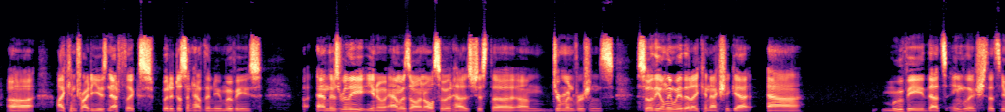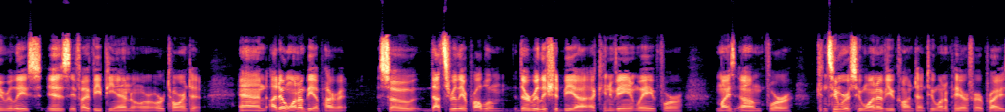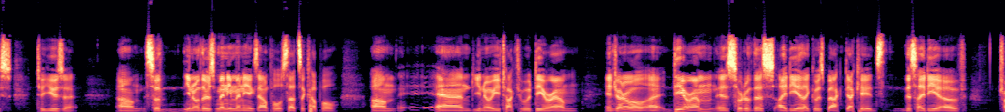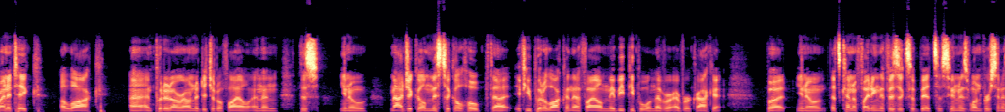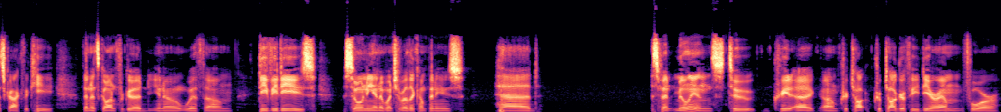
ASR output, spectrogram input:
Uh, I can try to use Netflix, but it doesn't have the new movies. and there's really, you know, Amazon also it has just the um, German versions. So the only way that I can actually get a movie that's English, that's new release, is if I VPN or, or torrent it. And I don't want to be a pirate, so that's really a problem. There really should be a, a convenient way for my um, for consumers who want to view content, who want to pay a fair price, to use it. Um, so you know, there's many many examples. That's a couple. Um, and you know, you talked about DRM in general, uh, DRM is sort of this idea that goes back decades. This idea of trying to take a lock uh, and put it around a digital file, and then this, you know, magical, mystical hope that if you put a lock on that file, maybe people will never ever crack it. But you know, that's kind of fighting the physics of bits. As soon as one person has cracked the key, then it's gone for good. You know, with um, DVDs, Sony and a bunch of other companies had spent millions to create a um, crypto- cryptography DRM for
